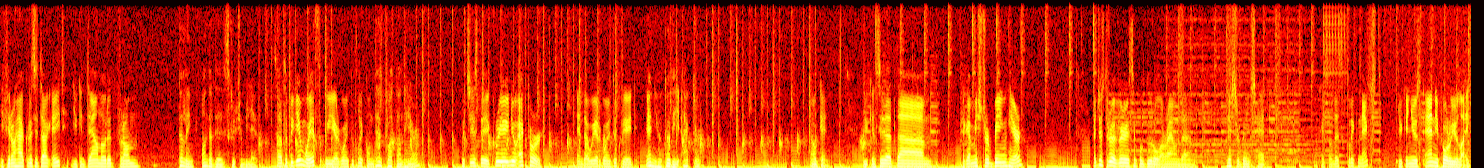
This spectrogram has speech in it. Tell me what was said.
If you don't have CrazyTalk 8, you can download it from the link under the description below. So to begin with, we are going to click on this button here, which is the create new actor. And uh, we are going to create a new 2D actor. Okay, you can see that um, I got Mr. Bean here. I just drew a very simple doodle around um, Mr. Bean's head. Okay, so let's click next. You can use any photo you like.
